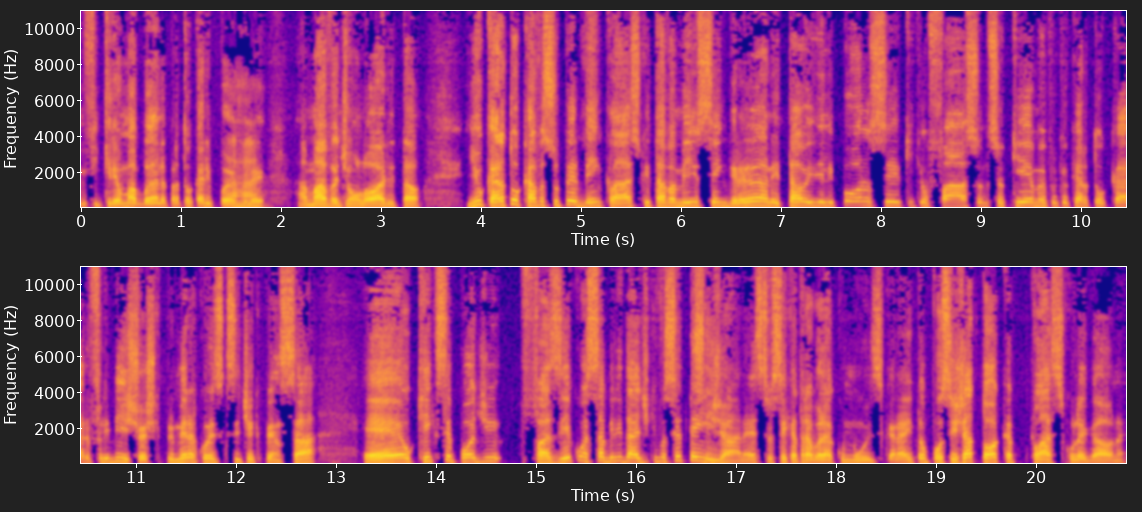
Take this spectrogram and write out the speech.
enfim, queria uma banda para tocar de Purple. Né? Amava John Lord e tal. E o cara tocava super bem clássico e tava meio sem grana e tal. E ele, pô, não sei o que, que eu faço, não sei o quê, mas porque eu quero tocar. Eu falei, bicho, acho que a primeira coisa que você tinha que pensar é o que, que você pode fazer com essa habilidade que você tem Sim. já, né? Se você quer trabalhar com música, né? Então, pô, você já toca clássico legal, né?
